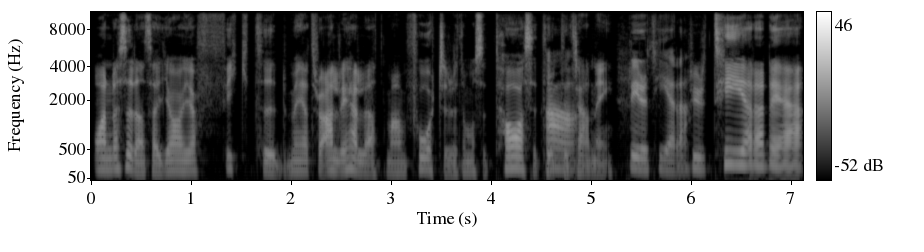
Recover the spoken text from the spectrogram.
å andra sidan, så här, ja, jag fick tid, men jag tror aldrig heller att man får tid utan måste ta sig tid uh. till träning. Prioritera. Prioritera det.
